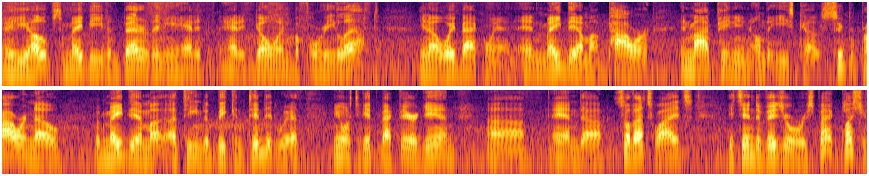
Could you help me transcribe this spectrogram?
he hopes maybe even better than he had it had it going before he left. You know, way back when, and made them a power, in my opinion, on the East Coast. Superpower, no, but made them a, a team to be contended with. He wants to get back there again, uh, and uh, so that's why it's it's individual respect. Plus, you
